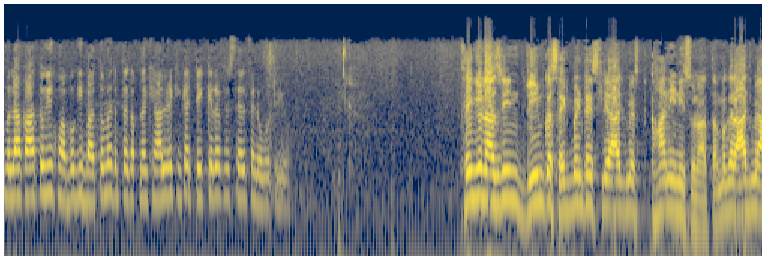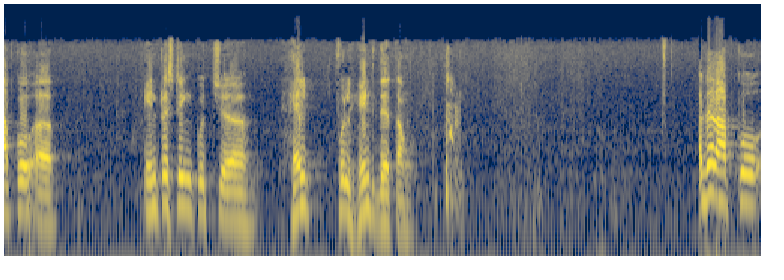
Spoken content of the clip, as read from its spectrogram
ملاقات ہوگی خوابوں کی باتوں میں تب تک اپنا خیال رکھیے گا۔ Take care of yourself and over to you thank you ناظرین ڈریم کا سیگمنٹ ہے اس لیے آج میں کہانی نہیں سناتا، مگر آج میں آپ کو انٹرسٹنگ کچھ ہیلپ فل ہنٹ دیتا ہوں۔ اگر آپ کو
